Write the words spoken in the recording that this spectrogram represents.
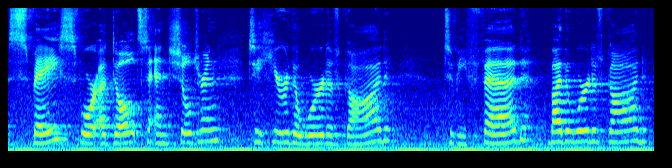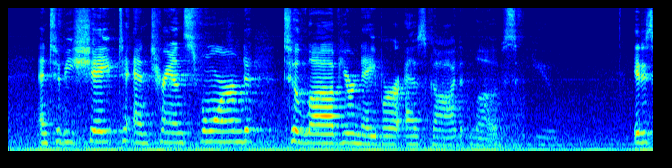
space for adults and children to hear the Word of God, to be fed by the Word of God, and to be shaped and transformed to love your neighbor as God loves you. It is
